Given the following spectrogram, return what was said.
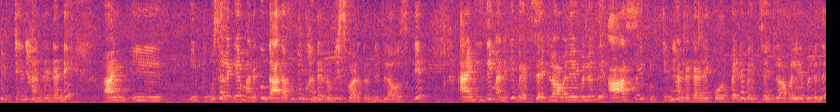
ఫిఫ్టీన్ హండ్రెడ్ అండి. అండ్ ఈ ఈ పూసలకే మనకు దాదాపు టూ హండ్రెడ్ రూపీస్ పడుతుంది బ్లౌజ్కి అండ్ ఇది మనకి వెబ్సైట్లో అవైలబుల్ ఉంది. ఆర్సీ ఫిఫ్టీన్ హండ్రెడ్ అనే కోడ్ పైన వెబ్సైట్లో అవైలబుల్ ఉంది.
